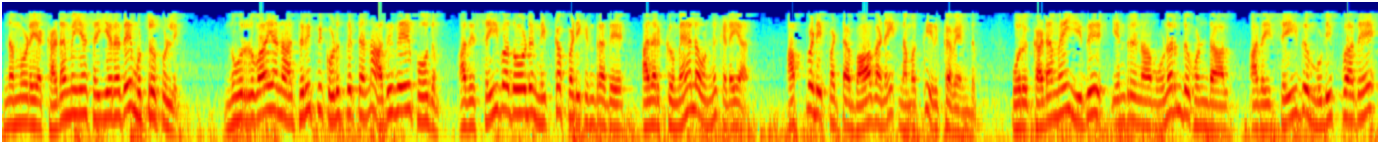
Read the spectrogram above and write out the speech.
நம்முடைய கடமையை செய்யறதே முற்றுப்புள்ளி. நூறு ரூபாய நான் திருப்பி கொடுத்துட்டேன்னா அதுவே போதும். அது செய்வதோடு நிற்கப்படுகின்றது. அதற்கு மேல ஒண்ணு கிடையாது. அப்படிப்பட்ட பாவனை நமக்கு இருக்க வேண்டும். ஒரு கடமை இது என்று நாம் உணர்ந்து கொண்டால் அதை செய்து முடிப்பதே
